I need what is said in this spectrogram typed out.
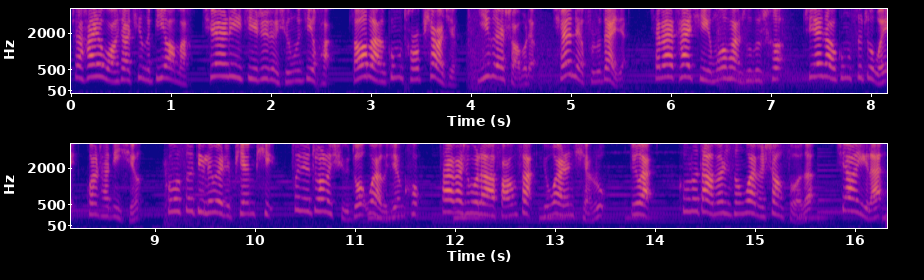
这还有往下听的必要吗？全员立即制定行动计划，老板、工头、片警一个也少不了，全得付出代价。小白开启模范出租车，直接到公司周围观察地形。公司地理位置偏僻，附近装了许多外部监控，大概是为了防范有外人潜入。另外，公司大门是从外面上锁的，这样一来，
